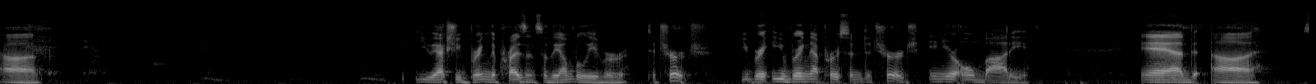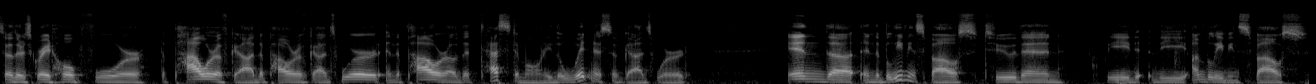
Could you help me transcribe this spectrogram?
uh, you actually bring the presence of the unbeliever to church. You bring you bring that person to church in your own body, and uh, So there's great hope for the power of God, the power of God's word, and the power of the testimony, the witness of God's word in the in the believing spouse to then lead the unbelieving spouse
